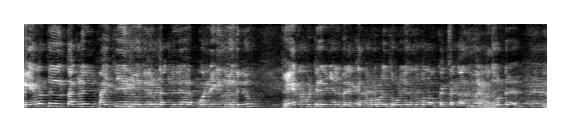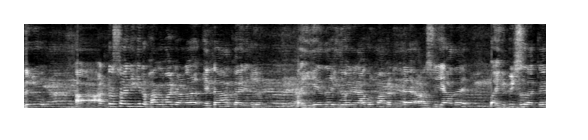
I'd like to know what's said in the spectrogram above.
കേരളത്തിൽ തങ്ങളിൽ ഫൈറ്റ് ചെയ്യുന്നുവെങ്കിലും തങ്ങളിൽ പോരടിക്കുന്നുവെങ്കിലും കേരളം വിട്ടു കഴിഞ്ഞാൽ ഇവരൊക്കെ തോളോട് തോൾ ചേർന്ന് പോകുന്ന ഒക്കെ ചങ്ങാതിമാരാണ്. അതുകൊണ്ട് ഇതൊരു അണ്ടർസ്റ്റാൻഡിങ്ങിന്റെ ഭാഗമായിട്ടാണ് എല്ലാ കാര്യങ്ങളും വൈകിയത്. ഇതുവരെ രാഹുൽ മാർക്കറ്റിനെ അറസ്റ്റ് ചെയ്യാതെ വൈകിപ്പിച്ചതൊക്കെ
